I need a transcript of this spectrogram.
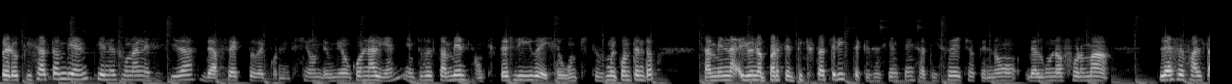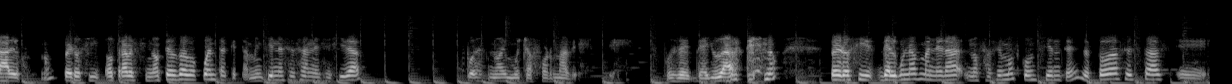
Pero quizá también tienes una necesidad de afecto, de conexión, de unión con alguien. Y entonces también, aunque estés libre y según tú estés muy contento, también hay una parte en ti que está triste, que se siente insatisfecha, que no, de alguna forma, le hace falta algo, ¿no? Pero si, otra vez, si no te has dado cuenta que también tienes esa necesidad, pues no hay mucha forma de, pues de, de ayudarte, ¿no? Pero si de alguna manera nos hacemos conscientes de todas estas eh,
